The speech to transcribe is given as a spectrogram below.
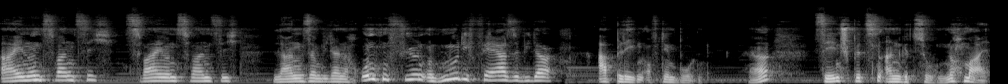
21, 22, langsam wieder nach unten führen und nur die Ferse wieder ablegen auf den Boden. Ja, Zehenspitzen angezogen. Nochmal.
